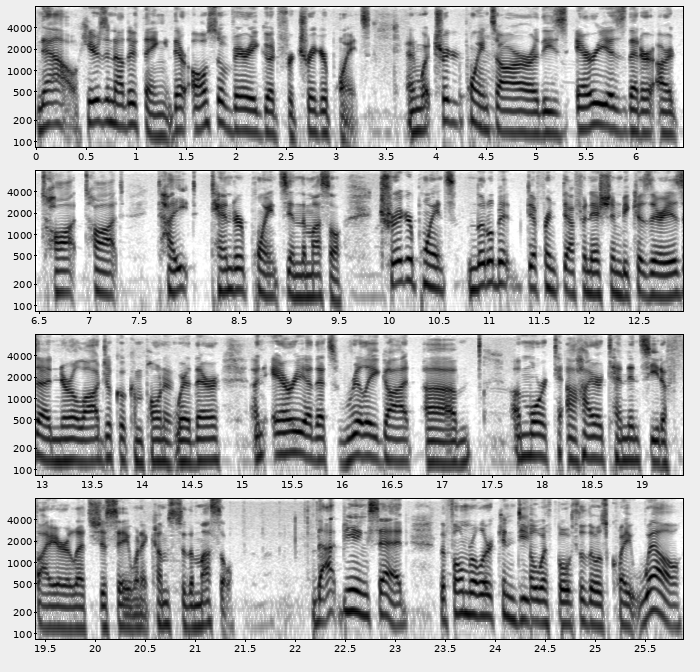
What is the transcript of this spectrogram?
Now, here's another thing. They're also very good for trigger points. And what trigger points hmm. are are these areas that are, are taut, taut tight, tender points in the muscle. Trigger points, a little bit different definition because there is a neurological component where they're an area that's really got um, a more t- a higher tendency to fire. Let's just say when it comes to the muscle. That being said, the foam roller can deal with both of those quite well.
